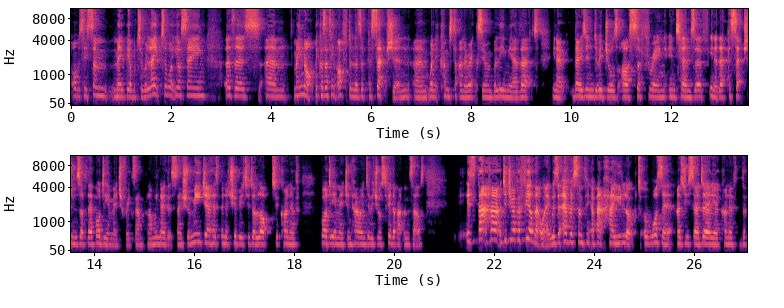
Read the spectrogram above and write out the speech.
obviously some may be able to relate to what you're saying others um, may not because i think often there's a perception um, when it comes to anorexia and bulimia that you know those individuals are suffering in terms of you know their perceptions of their body image for example. And we know that social media has been attributed a lot to kind of body image and how individuals feel about themselves. Is that how did you ever feel that way? Was it ever something about how you looked or was it as you said earlier kind of the,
